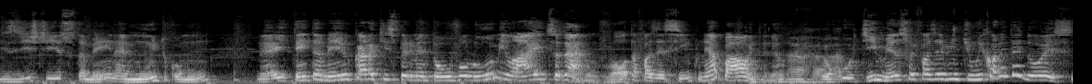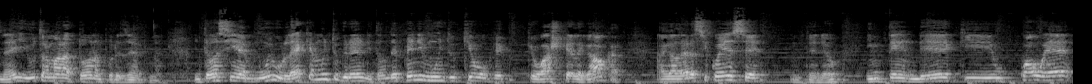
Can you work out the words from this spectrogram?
Existe isso também, né? É muito comum. Né? E tem também o cara que experimentou o volume lá e disse, ah, não volta a fazer 5 nem a pau, entendeu? Aham. Eu curti mesmo foi fazer 21 e 42, né? E ultramaratona, por exemplo, né? Então, assim, é muito, o leque é muito grande, então depende muito do que eu, que eu acho que é legal, cara, a galera se conhecer, entendeu? Entender que o, qual é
